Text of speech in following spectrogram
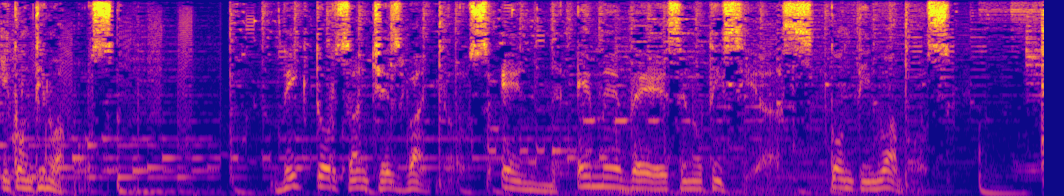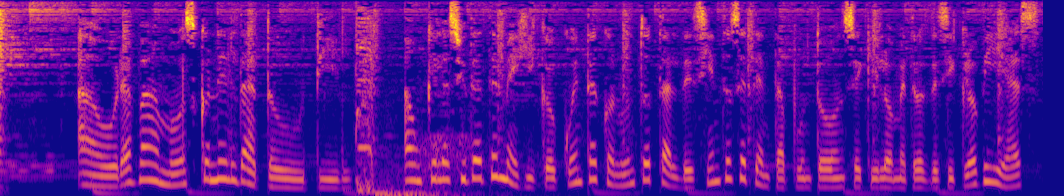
y continuamos. Víctor Sánchez Baños. En MBS Noticias. Continuamos. Ahora vamos con el dato útil. Aunque la Ciudad de México cuenta con un total de 170.11 kilómetros de ciclovías,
